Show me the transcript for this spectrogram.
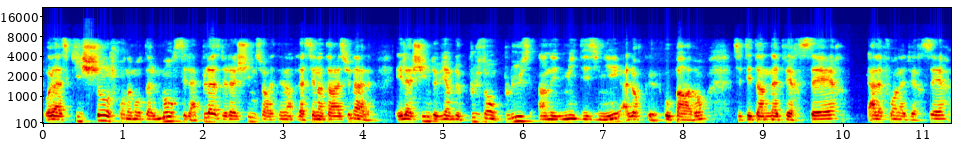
voilà, ce qui change fondamentalement c'est la place de la Chine sur la, scène internationale. Et la Chine devient de plus en plus un ennemi désigné, alors qu'auparavant, c'était un adversaire, à la fois un adversaire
